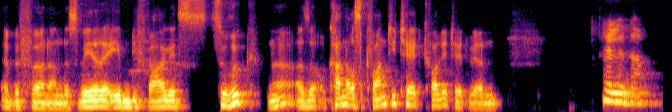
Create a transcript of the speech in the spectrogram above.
äh, befördern. Das wäre eben die Frage jetzt zurück. Ne? Also kann aus Quantität Qualität werden. Helena.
